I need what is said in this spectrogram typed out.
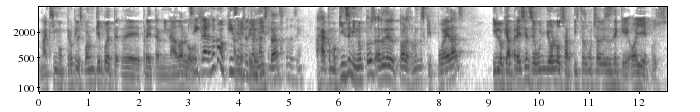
máximo, creo que les ponen un tiempo de- de predeterminado a los... Sí, claro, son como 15 a los minutos máximo, periodistas. una cosa así. Ajá, como 15 minutos, hazle todas las preguntas que puedas. Y lo que aprecian, según yo, los artistas muchas veces de que, oye, pues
